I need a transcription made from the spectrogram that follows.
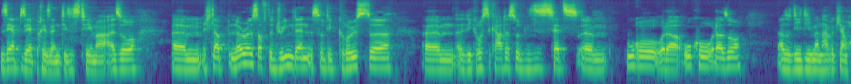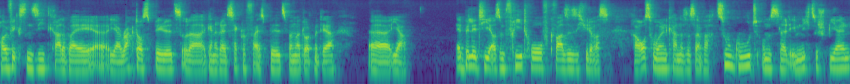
sehr, sehr präsent, dieses Thema. Also ähm, ich glaube, Luris of the Dream Den ist so die größte, ähm, also die größte Karte ist so dieses Sets ähm, Uro oder Oko oder so. Also die, die man wirklich am häufigsten sieht, gerade bei äh, ja, Rakdos-Builds oder generell Sacrifice-Builds, weil man dort mit der äh, ja, Ability aus dem Friedhof quasi sich wieder was rausholen kann. Das ist einfach zu gut, um es halt eben nicht zu spielen.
